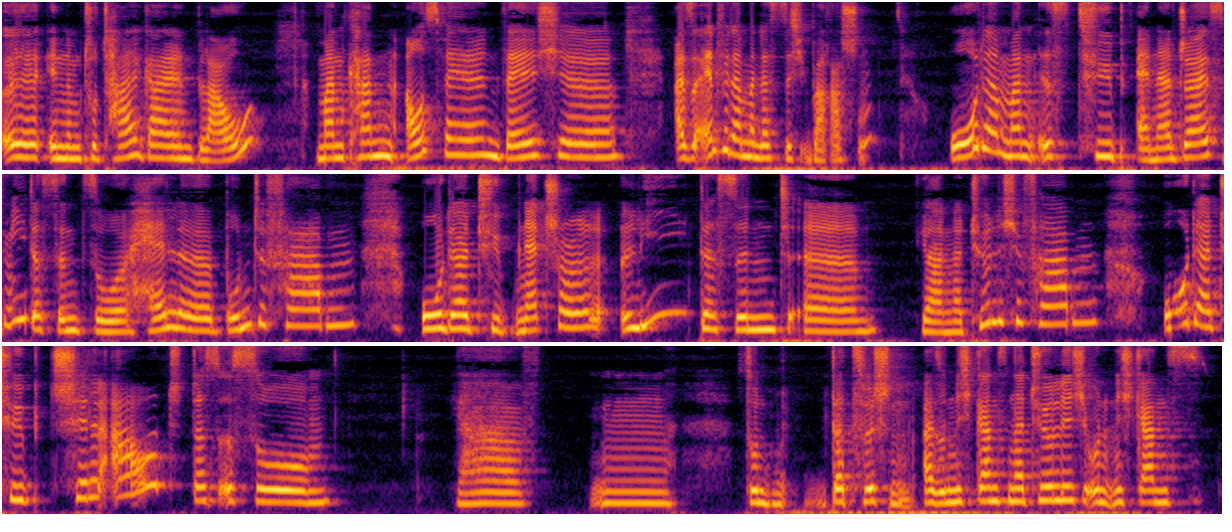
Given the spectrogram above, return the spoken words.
äh, in einem total geilen Blau. Man kann auswählen, welche, also entweder man lässt sich überraschen oder man ist Typ Energize Me, das sind so helle, bunte Farben, oder Typ Naturally, das sind äh, ja natürliche Farben, oder Typ Chill Out, das ist so ja mh, so ein dazwischen, also nicht ganz natürlich und nicht ganz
